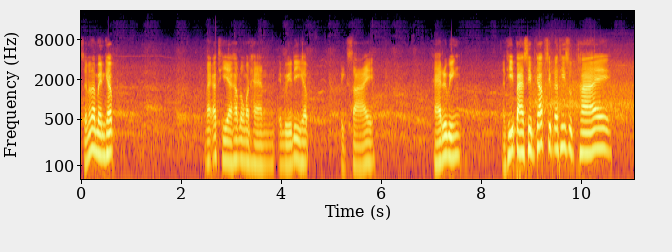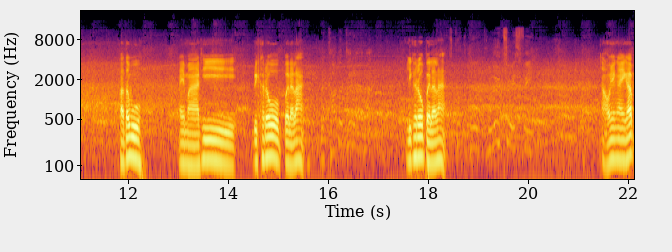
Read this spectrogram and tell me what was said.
เซนตอร์เมนครับ แม็กอาเทียครับ ลงมาแทนเอ็มวีดีครับปีกซ้ายแฮร์รี่วิงนาที 80 ครับ 10 นาทีสุดท้ายฟาตาบูให้มาที่ริคาโดเปเรล่าริคาโดเปเรล่าเอายังไงครับ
